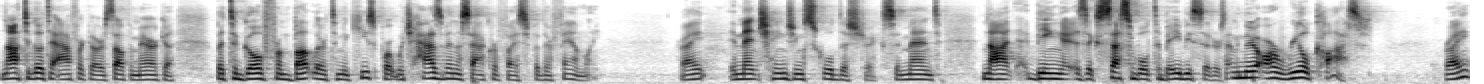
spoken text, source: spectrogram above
Not to go to Africa or South America, but to go from Butler to McKeesport, which has been a sacrifice for their family, right? It meant changing school districts. It meant not being as accessible to babysitters. I mean, there are real costs, right?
